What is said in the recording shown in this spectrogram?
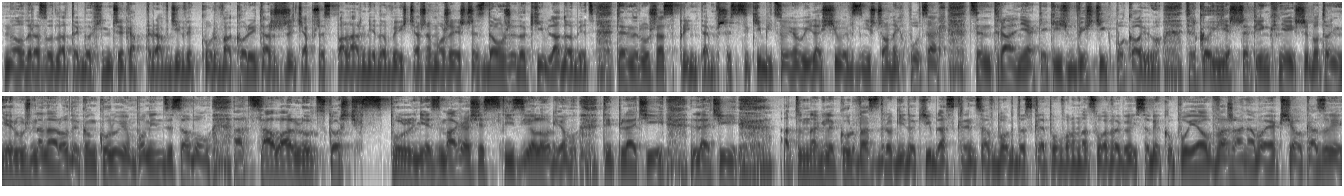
My od razu dla tego Chińczyka prawdziwy kurwa korytarz życia przez palarnię do wyjścia, że może jeszcze zdąży do kibla dobiec. Ten rusza sprintem, wszyscy kibicują ile siły w zniszczonych płucach, centralnie jak jakiś wyścig pokoju. Tylko jeszcze piękniejszy, bo to nieróżne narody konkurują pomiędzy sobą, a cała ludzkość wspólnie zmaga się z fizjologią. Typ leci, leci, a tu nagle kurwa z drogi do kibla skręca w bok do sklepu wolnocłowego i sobie kupuje obważana, bo jak się okazuje,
